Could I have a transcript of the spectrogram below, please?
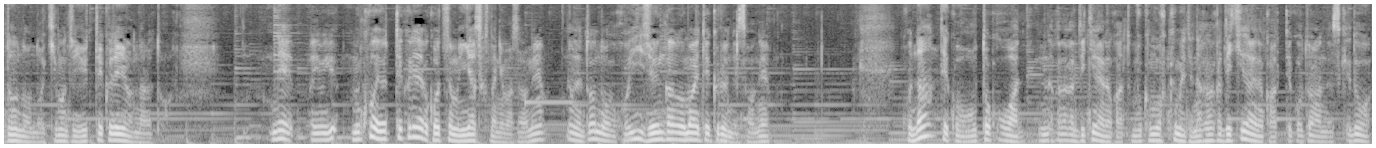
どんどんどん気持ちを言ってくれるようになると。で向こうが言ってくれればこっちでも言いやすくなりますよね。なのでどんどんこういい循環が生まれてくるんですよね。これなんでこう男はなかなかできないのかと僕も含めてなかなかできないのかってことなんですけど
